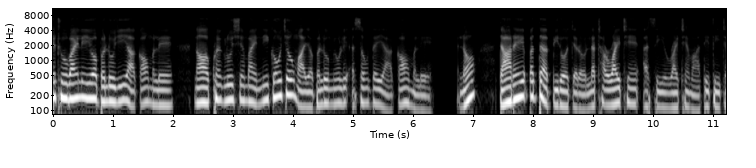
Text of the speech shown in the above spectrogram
intro ဘိုင်းလေးရောဘယ်လိုရေးရကောင်းမလဲနောက် conclusion ဘိုင်းညီကုန်းချုပ်မှာရောဘယ်လိုမျိုးလေးအဆုံးသက်ရကောင်းမလဲနော် ဒါနဲ့ပတ်သက်ပြီးတော့ကျတော့ letter writing essay writing မှာတည်တည်ကြ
